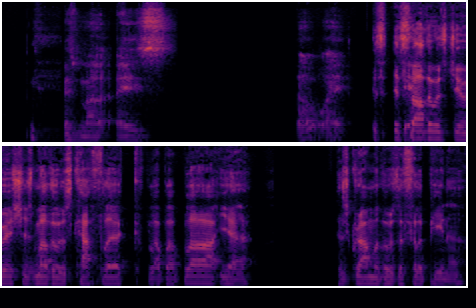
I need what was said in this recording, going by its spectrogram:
His mother is. Oh wait. His, his Yeah. father was Jewish. His mother was Catholic. Blah blah blah. Yeah. His grandmother was a Filipina,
